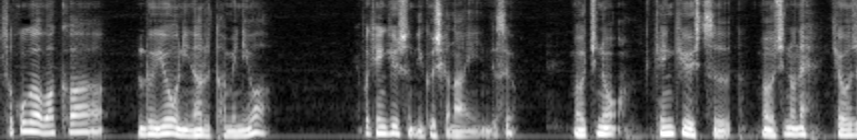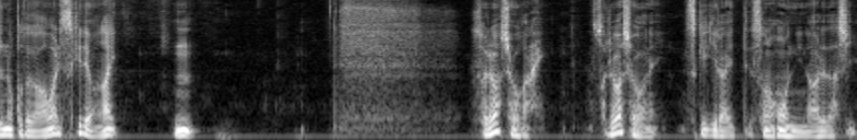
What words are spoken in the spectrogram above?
そこがわかるようになるためには、やっぱ研究室に行くしかないんですよ。まあ、うちの研究室、まあ、うちのね、教授のことがあまり好きではない。うん。それはしょうがない。それはしょうがない。好き嫌いってその本人のあれだし。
